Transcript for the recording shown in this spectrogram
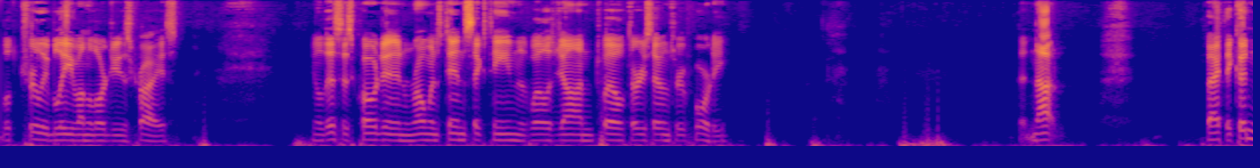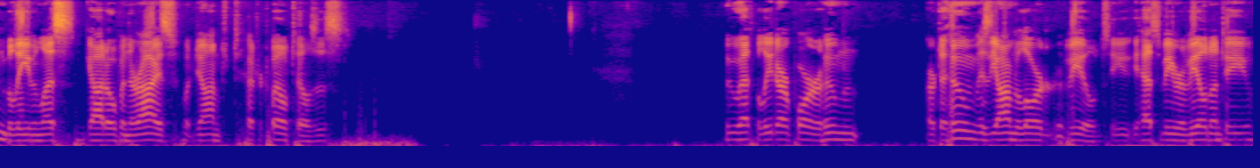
will truly believe on the Lord Jesus Christ. You know, this is quoted in Romans 10, 16, as well as John 12, 37 through 40. Not, in fact, they couldn't believe unless God opened their eyes, what John chapter 12 tells us. Who hath believed our report, or whom, or to whom is the arm of the Lord revealed? See, it has to be revealed unto you.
